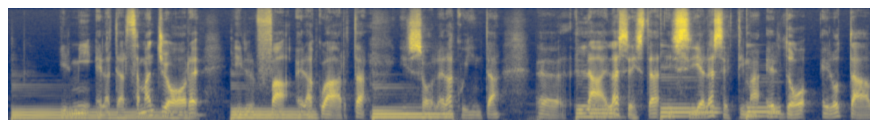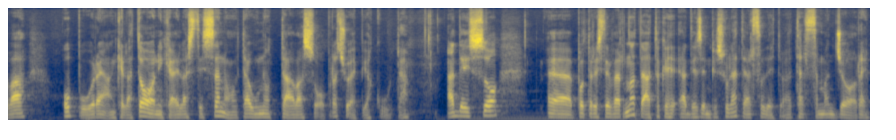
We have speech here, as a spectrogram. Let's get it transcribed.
il Mi è la terza maggiore, il Fa è la quarta, il Sol è la quinta, eh, La è la sesta, il Si è la settima e il Do è l'ottava, oppure anche la tonica è la stessa nota un'ottava sopra, cioè più acuta. Adesso eh, potreste aver notato che ad esempio sulla terza ho detto la terza maggiore.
